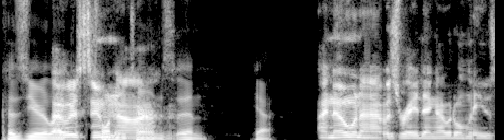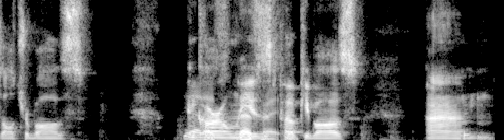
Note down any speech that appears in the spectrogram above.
Because you're like I would assume twenty not. turns in. Yeah. I know when I was raiding, I would only use Ultra Balls. Yeah, and Carl only that's uses right, Pokeballs. Um,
